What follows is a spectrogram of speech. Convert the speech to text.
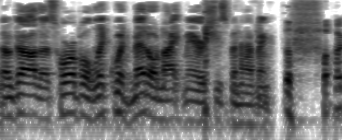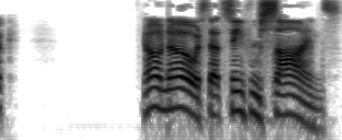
Oh god, those horrible liquid metal nightmares she's been having. the fuck? Oh no, it's that scene from Signs.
